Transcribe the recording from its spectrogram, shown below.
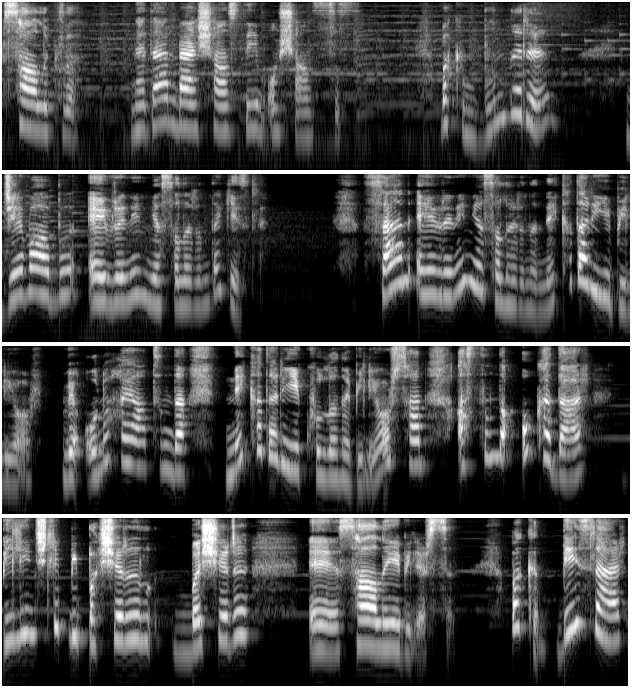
sağlıklı? Neden ben şanslıyım o şanssız? Bakın bunları cevabı evrenin yasalarında gizli. Sen evrenin yasalarını ne kadar iyi biliyor ve onu hayatında ne kadar iyi kullanabiliyorsan aslında o kadar bilinçli bir başarı başarı e, sağlayabilirsin. Bakın bizler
